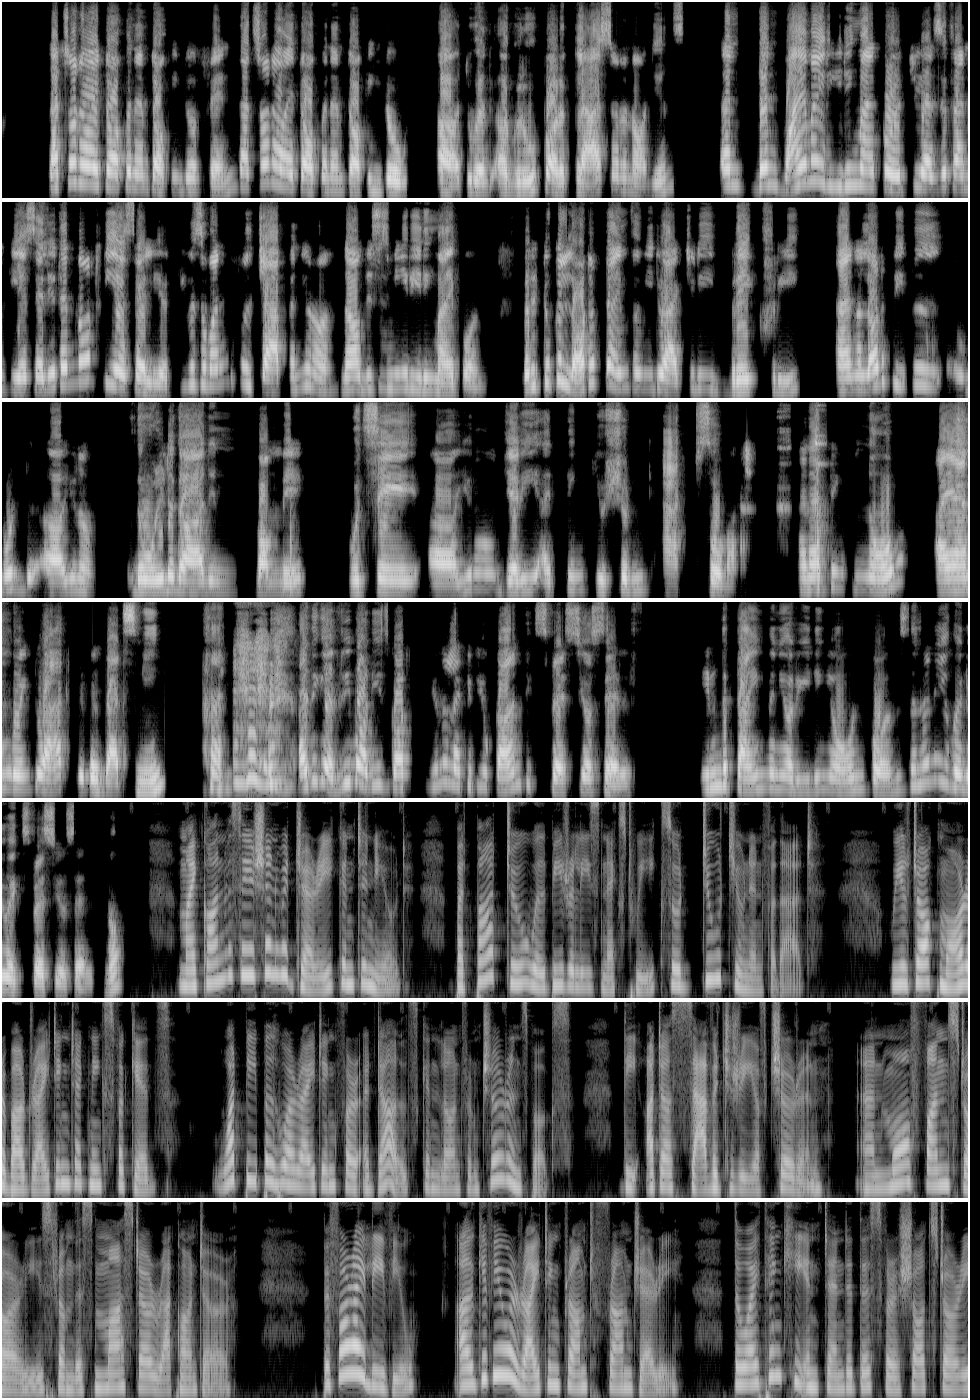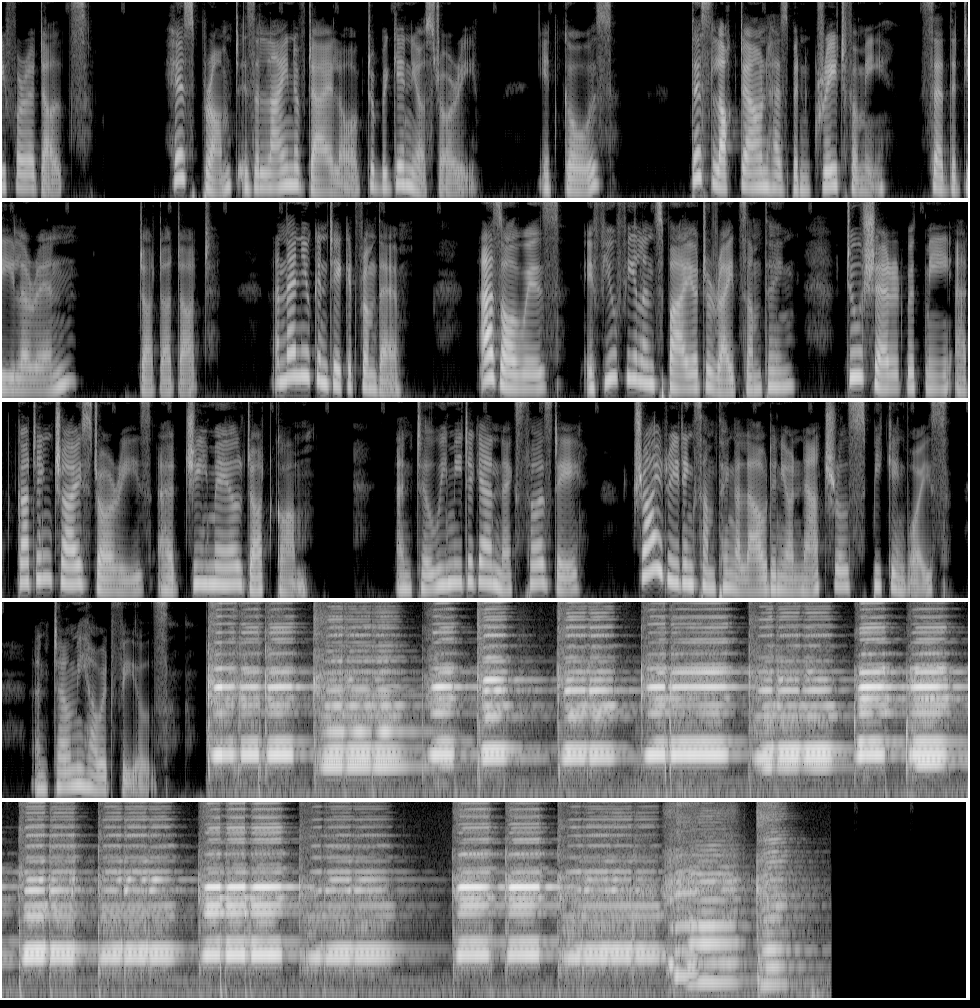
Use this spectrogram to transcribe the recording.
That's not how I talk when I'm talking to a friend. That's not how I talk when I'm talking to uh, to a, a group or a class or an audience. And then why am I reading my poetry as if I'm T.S. Eliot? I'm not T.S. Eliot. He was a wonderful chap, and you know, now this is me reading my poem. But it took a lot of time for me to actually break free. And a lot of people would, uh, you know, the older guard in Bombay would say, uh, you know, Jerry, I think you shouldn't act so much. And I think, no, I am going to act because that's me. I think everybody's got, you know, like if you can't express yourself in the time when you're reading your own poems, then when are you going to express yourself, no? My conversation with Jerry continued, but part two will be released next week, so do tune in for that. We'll talk more about writing techniques for kids, what people who are writing for adults can learn from children's books, the utter savagery of children, and more fun stories from this master raconteur. Before I leave you, I'll give you a writing prompt from Jerry though I think he intended this for a short story for adults. His prompt is a line of dialogue to begin your story. It goes This lockdown has been great for me, said the dealer in. dot dot dot. And then you can take it from there. As always, if you feel inspired to write something, do share it with me at cuttingchaistories at gmail.com. Until we meet again next Thursday, Try reading something aloud in your natural speaking voice and tell me how it feels.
